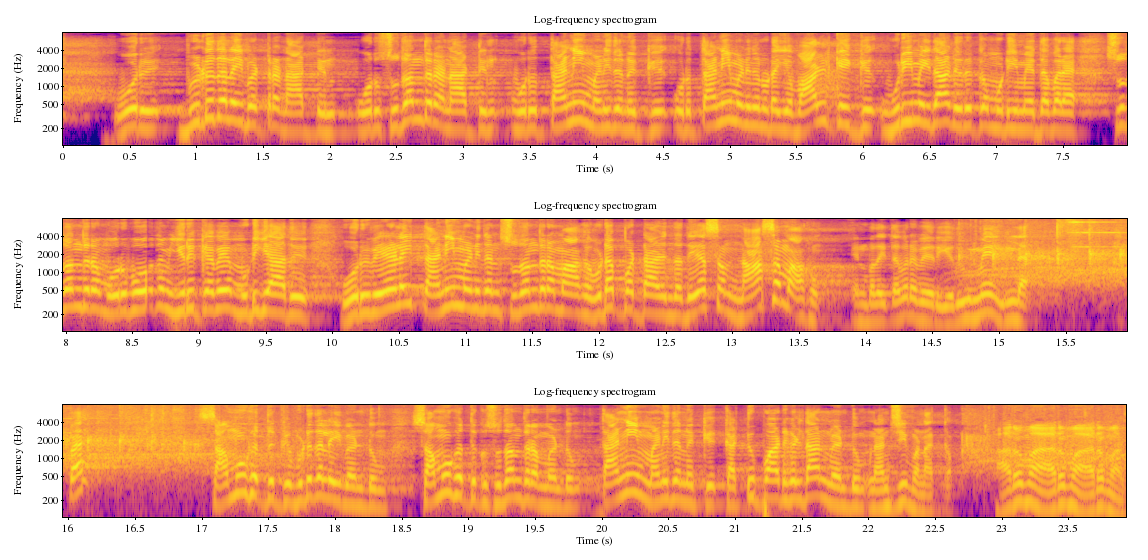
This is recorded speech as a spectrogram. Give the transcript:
ஒரு விடுதலை பெற்ற நாட்டில் ஒரு சுதந்திர நாட்டில் ஒரு தனி மனிதனுக்கு ஒரு தனி மனிதனுடைய வாழ்க்கைக்கு உரிமைதான் இருக்க முடியுமே தவிர சுதந்திரம் ஒருபோதும் இருக்கவே முடியாது. ஒருவேளை தனி மனிதன் சுதந்திரமாக விடப்பட்டால் இந்த தேசம் நாசமாகும் என்பதை தவிர வேறு எதுவுமே இல்லை. அப்போ சமூகத்துக்கு விடுதலை வேண்டும் சமூகத்துக்கு சுதந்திரம் வேண்டும் தனி மனிதனுக்கு கட்டுப்பாடுகள் தான் வேண்டும். நன்றி வணக்கம். அருமை அருமை அருமை.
